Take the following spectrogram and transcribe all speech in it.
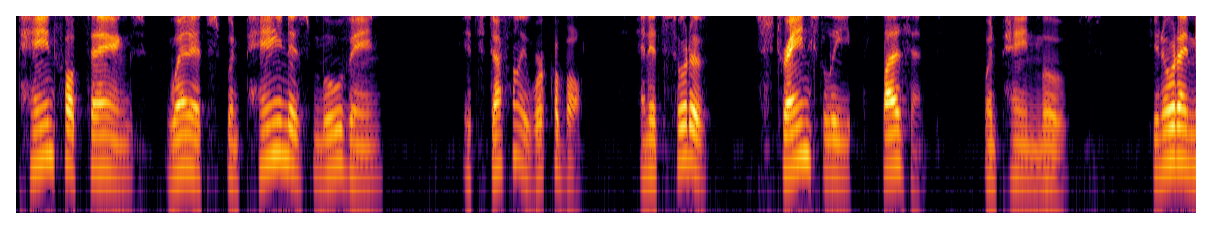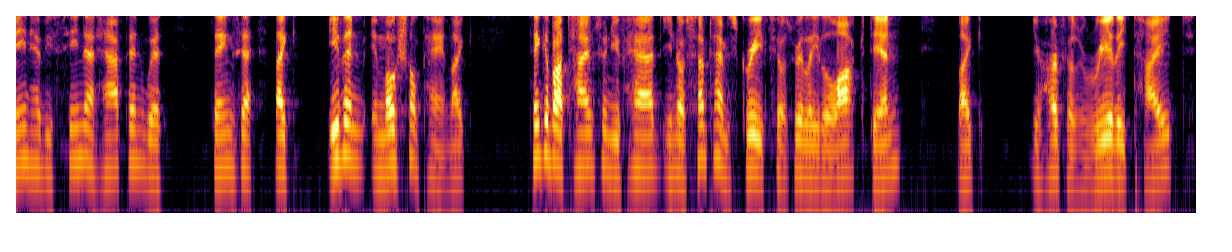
painful things, when it's when pain is moving, it's definitely workable. And it's sort of strangely pleasant when pain moves. Do you know what I mean? Have you seen that happen with things that like even emotional pain? Like think about times when you've had, you know, sometimes grief feels really locked in, like your heart feels really tight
